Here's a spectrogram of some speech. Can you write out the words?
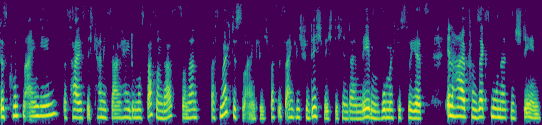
des Kunden eingehen. Das heißt, ich kann nicht sagen, hey, du musst das und das, sondern was möchtest du eigentlich? Was ist eigentlich für dich wichtig in deinem Leben? Wo möchtest du jetzt innerhalb von sechs Monaten stehen?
